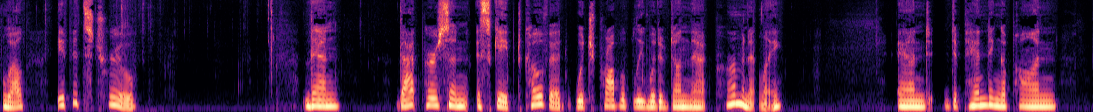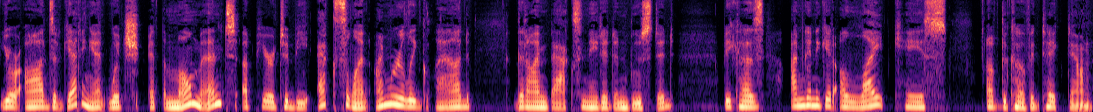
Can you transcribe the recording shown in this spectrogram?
Well, if it's true, then that person escaped COVID, which probably would have done that permanently. And depending upon your odds of getting it, which at the moment appear to be excellent, I'm really glad that I'm vaccinated and boosted because I'm going to get a light case of the COVID takedown.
